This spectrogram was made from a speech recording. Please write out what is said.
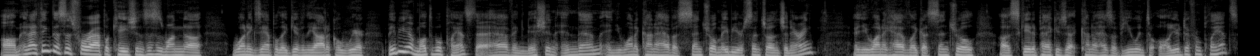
um, and I think this is for applications. This is one uh, one example they give in the article where maybe you have multiple plants that have ignition in them, and you want to kind of have a central, maybe your central engineering and you want to have like a central uh, SCADA package that kind of has a view into all your different plants.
